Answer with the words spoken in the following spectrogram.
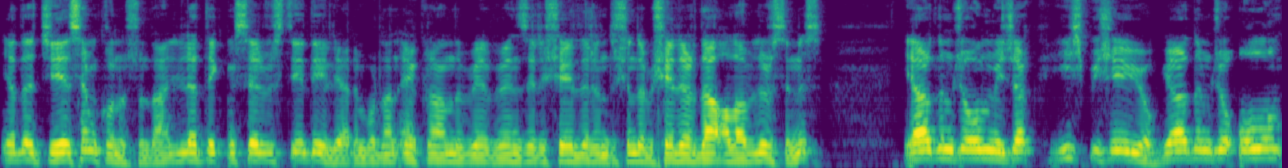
ya da GSM konusunda hani illa teknik servis diye değil yani buradan ekranda ve benzeri şeylerin dışında bir şeyler daha alabilirsiniz. Yardımcı olmayacak hiçbir şey yok. Yardımcı ol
